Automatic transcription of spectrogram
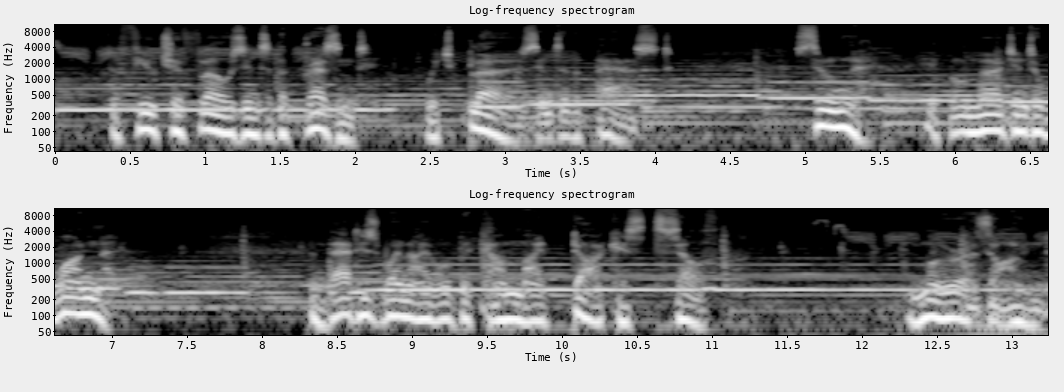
the future flows into the present, which blurs into the past. Soon, it will merge into one, and that is when I will become my darkest self. Murozond.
